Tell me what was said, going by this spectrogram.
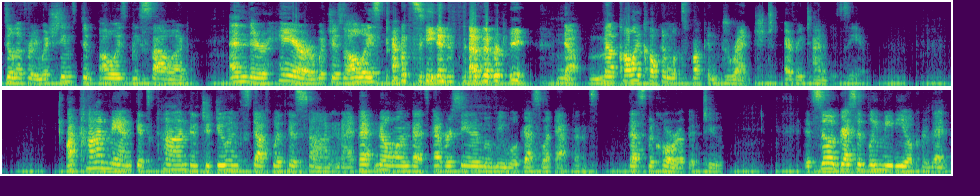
delivery, which seems to always be solid, and their hair, which is always bouncy and feathery. No, Macaulay Culkin looks fucking drenched every time we see him. A con man gets conned into doing stuff with his son, and I bet no one that's ever seen a movie will guess what happens. That's the core of it, too. It's so aggressively mediocre that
